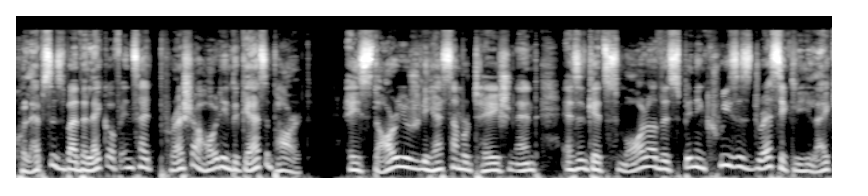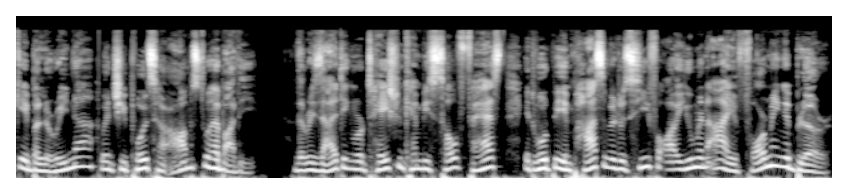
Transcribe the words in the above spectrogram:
collapses by the lack of inside pressure holding the gas apart. A star usually has some rotation and as it gets smaller the spin increases drastically like a ballerina when she pulls her arms to her body. The resulting rotation can be so fast it would be impossible to see for our human eye, forming a blur.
